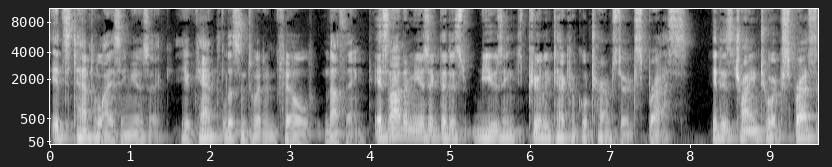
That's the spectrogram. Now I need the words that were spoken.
It's tantalizing music. You can't listen to it and feel nothing. It's not a music that is using purely technical terms to express. It is trying to express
